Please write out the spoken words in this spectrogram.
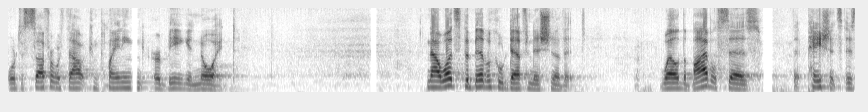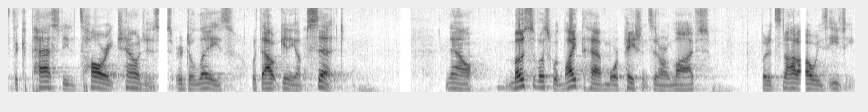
or to suffer without complaining or being annoyed. Now, what's the biblical definition of it? Well, the Bible says that patience is the capacity to tolerate challenges or delays without getting upset. Now, most of us would like to have more patience in our lives, but it's not always easy.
